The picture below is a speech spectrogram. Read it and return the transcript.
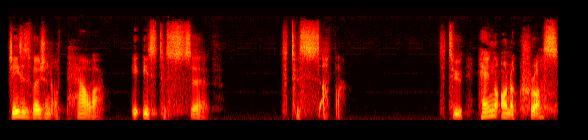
Jesus' version of power is to serve, to suffer, to hang on a cross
